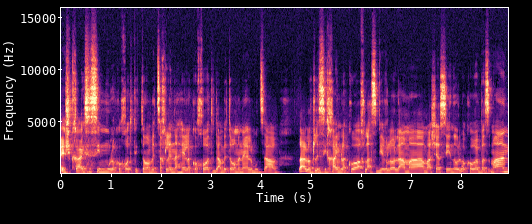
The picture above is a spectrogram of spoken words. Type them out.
יש קרייססים מול לקוחות פתאום, וצריך לנהל לקוחות גם בתור מנהל מוצר, לעלות לשיחה עם לקוח, להסביר לו למה מה שעשינו לא קורה בזמן,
